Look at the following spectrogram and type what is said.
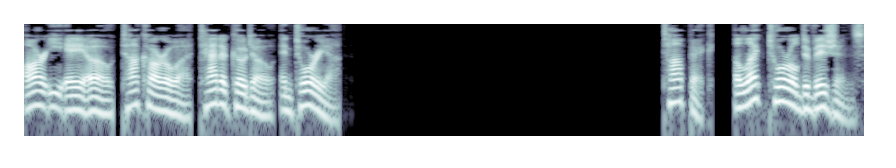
Reao, Takaroa, Tatakoto, and Tureia. Electoral divisions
